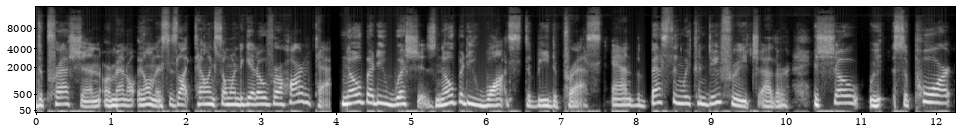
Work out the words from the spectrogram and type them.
depression or mental illness is like telling someone to get over a heart attack. Nobody wishes, nobody wants to be depressed. And the best thing we can do for each other is show re- support,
